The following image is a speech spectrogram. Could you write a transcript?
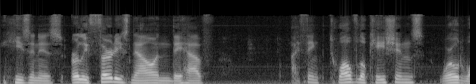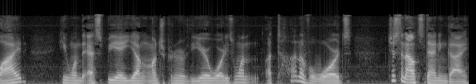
he's in his early 30s now, and they have, I think, 12 locations worldwide. He won the SBA Young Entrepreneur of the Year award. He's won a ton of awards. Just an outstanding guy,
